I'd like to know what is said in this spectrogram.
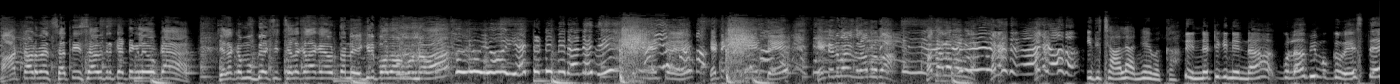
మాట్లాడమే సతీ సావిత్రి కట్టింగ్ లేవుక చిలక ముగ్గేసి చిలకలాగా ఎవరితో ఎగిరిపోదాం అనుకున్నావా. ఇది చాలా అన్యాయం అక్క. నిన్నటికి నిన్న గులాబీ ముగ్గు వేస్తే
